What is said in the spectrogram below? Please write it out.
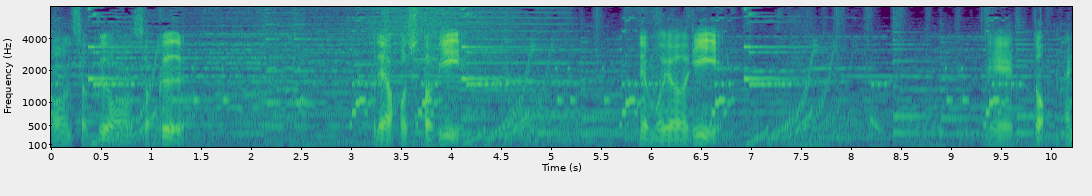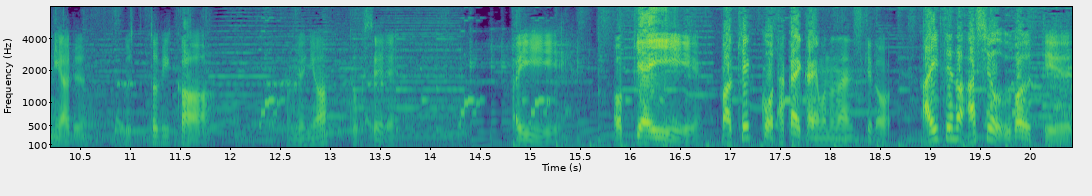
う。音速、音速。で、星飛び。で、最寄り。えー、っと、何ある？ぶっ飛びか。微妙には？特製で。はい。オッケーまあ結構高い買い物なんですけど、相手の足を奪うっていう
